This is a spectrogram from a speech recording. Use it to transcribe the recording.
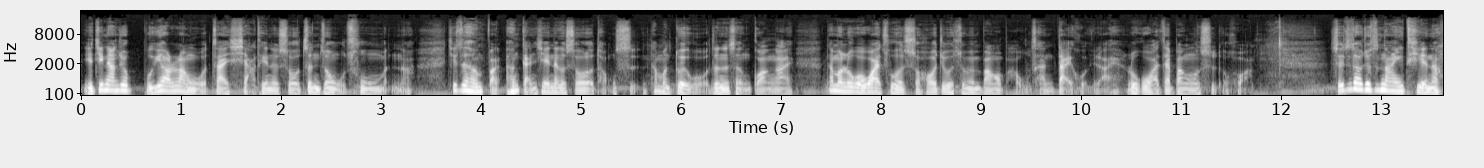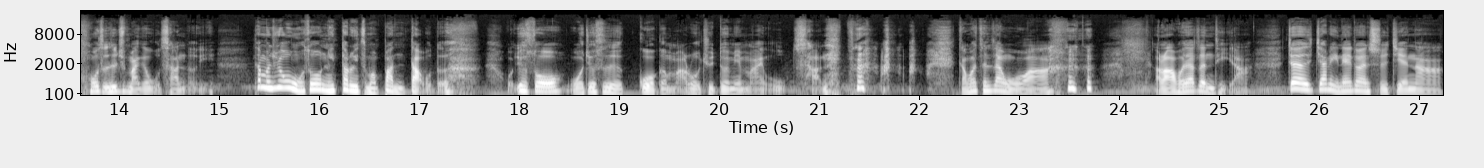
也尽量就不要让我在夏天的时候正中午出门呐、啊。其实很感很感谢那个时候的同事，他们对我真的是很关爱。他们如果外出的时候，就会顺便帮我把午餐带回来。如果我还在办公室的话，谁知道就是那一天呢、我只是去买个午餐而已。他们就问我说：“你到底怎么办到的？” 我就说：“我就是过个马路去对面买午餐。”赶快称赞我啊！好啦，回到正题啊，在家里那段时间呐、啊，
